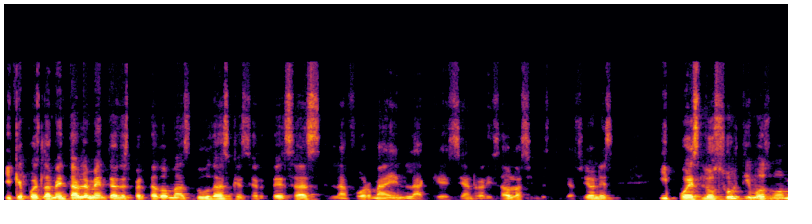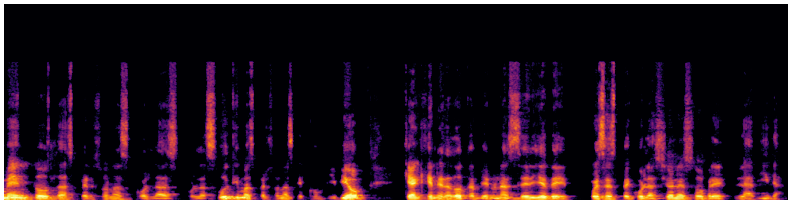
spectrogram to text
y que pues lamentablemente ha despertado más dudas que certezas la forma en la que se han realizado las investigaciones y pues los últimos momentos, las personas con las, con las últimas personas que convivió, que han generado también una serie de pues especulaciones sobre la vida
